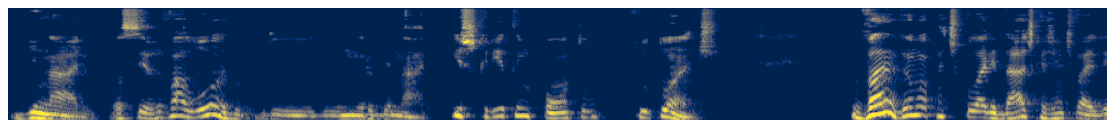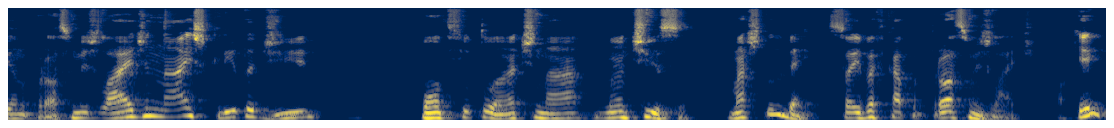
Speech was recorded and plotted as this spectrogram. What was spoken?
binário, ou seja, o valor do, do, do número binário, escrito em ponto flutuante. Vai haver uma particularidade que a gente vai ver no próximo slide na escrita de ponto flutuante na mantissa. Mas tudo bem, isso aí vai ficar para o próximo slide. ok?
